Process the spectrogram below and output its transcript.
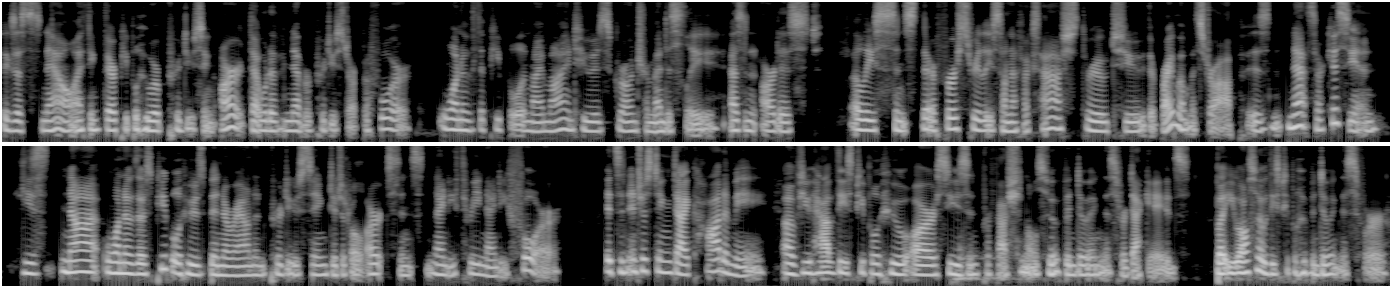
exists now, I think there are people who are producing art that would have never produced art before. One of the people in my mind who has grown tremendously as an artist at least since their first release on FX Hash through to their Bright Moments drop, is Nat Sarkissian. He's not one of those people who's been around and producing digital art since 93, 94. It's an interesting dichotomy of you have these people who are seasoned professionals who have been doing this for decades, but you also have these people who've been doing this for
